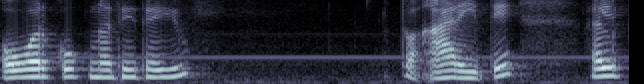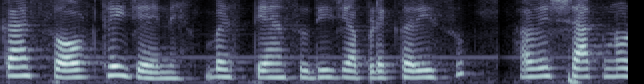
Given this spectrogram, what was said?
ઓવરકૂક નથી થયું. તો આ રીતે હલકા સોફ્ટ થઈ જાય ને, બસ ત્યાં સુધી જ આપણે કરીશું. હવે શાકનો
